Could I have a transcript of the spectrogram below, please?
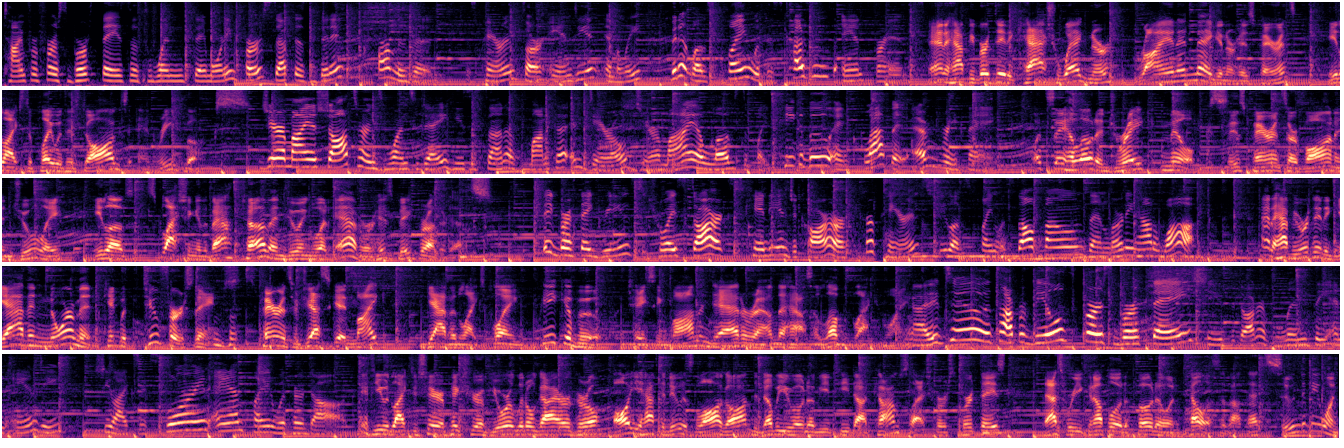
Time for first birthdays this Wednesday morning. First up is Bennett Karmazin. His parents are Andy and Emily. Bennett loves playing with his cousins and friends. And a happy birthday to Cash Wagner. Ryan and Megan are his parents. He likes to play with his dogs and read books. Jeremiah Shaw turns one today. He's the son of Monica and Daryl. Jeremiah loves to play peekaboo and clap at everything. Let's say hello to Drake Milks. His parents are Vaughn and Julie. He loves splashing in the bathtub and doing whatever his big brother does. Big birthday greetings to Troy Starks. Candy and Jakar are her parents. She loves playing with cell phones and learning how to walk. And a happy birthday to Gavin Norman, kid with two first names. His parents are Jessica and Mike. Gavin likes playing peekaboo, chasing mom and dad around the house. I love the black and white. I do too. It's Harper Beal's first birthday. She's the daughter of Lindsay and Andy. She likes exploring and playing with her dog. If you would like to share a picture of your little guy or girl, all you have to do is log on to WOWT.com slash first birthdays. That's where you can upload a photo and tell us about that soon to be one.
